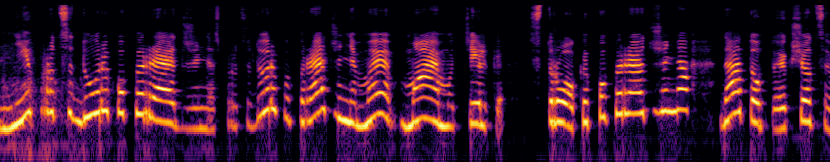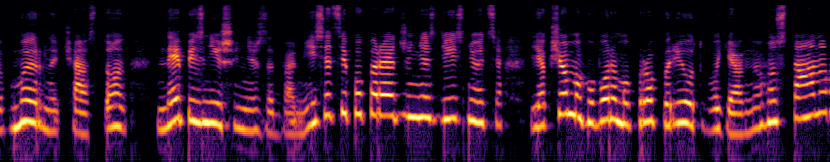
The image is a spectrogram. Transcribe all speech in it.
ні процедури попередження. З процедури попередження ми маємо тільки строки попередження. Да? Тобто, якщо це в мирний час, то не пізніше, ніж за два місяці попередження здійснюється. Якщо ми говоримо про період воєнного стану,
